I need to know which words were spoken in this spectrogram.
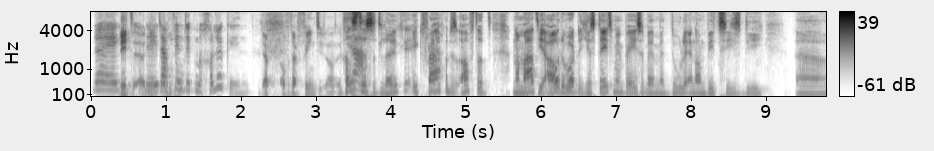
nee, Niet, eh, nee niet daar om- vind ik mijn geluk in. Daar, of daar vindt u dan... Dat is Ja. dus het leuke. Ik vraag Ja. me dus af dat naarmate je ouder wordt, dat je steeds meer bezig bent met doelen en ambities die eh,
